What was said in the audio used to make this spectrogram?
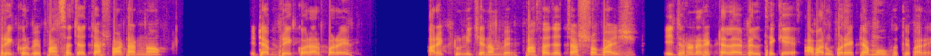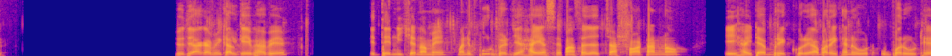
ব্রেক করবে, পাঁচ হাজার চারশো আটান্ন। এটা ব্রেক করার পরে আরেকটু নিচে নামবে, পাঁচ হাজার চারশো বাইশ। এই ধরনের একটা লেভেল থেকে আবার উপরে একটা মুভ হতে পারে। যদি আগামীকালকে এইভাবে এতে নিচে নামে মানে পূর্বের যে হাই আছে পাঁচ হাজার চারশো আটান্ন, এই হাইটা ব্রেক করে আবার এখানে উপরে উঠে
